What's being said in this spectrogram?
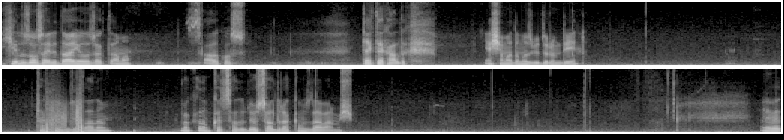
2 yıldız olsaydı daha iyi olacaktı ama sağlık olsun. Tek tek aldık. Yaşamadığımız bir durum değil. Takvimimizi alalım. Bakalım kaç saldırı? 4 saldırı hakkımız daha varmış. Evet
